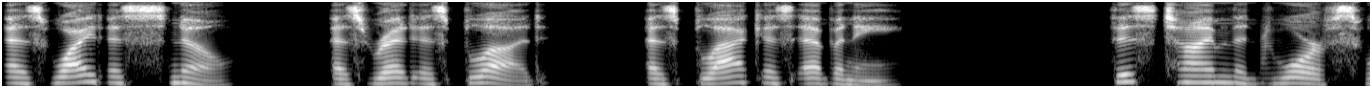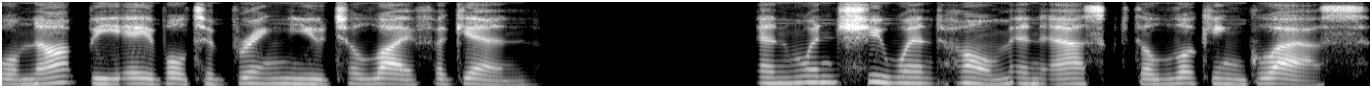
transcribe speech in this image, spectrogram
As white as snow, as red as blood, as black as ebony. This time the dwarfs will not be able to bring you to life again. And when she went home and asked the looking glass,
